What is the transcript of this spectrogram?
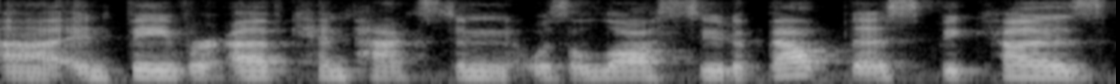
uh, in favor of Ken Paxton. It was a lawsuit about this because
